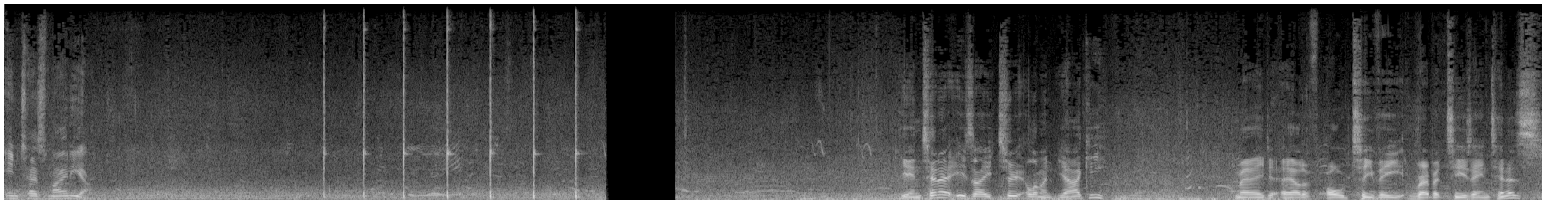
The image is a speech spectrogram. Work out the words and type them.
in Tasmania. The antenna is a two element Yagi made out of old TV rabbit ears antennas.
